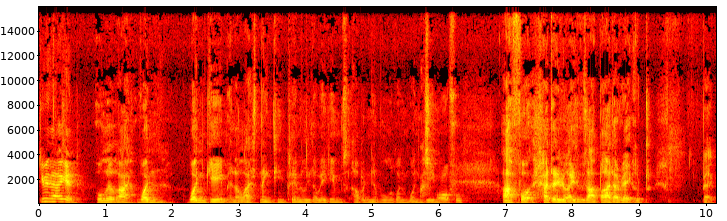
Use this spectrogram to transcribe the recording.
Give me that again. Only last one one game in the last nineteen Premier League away games. Aberdeen have only won one That's game. awful. I thought I didn't realise it was that bad a record, but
